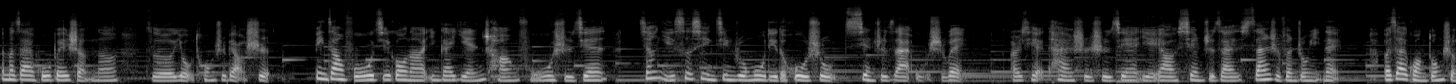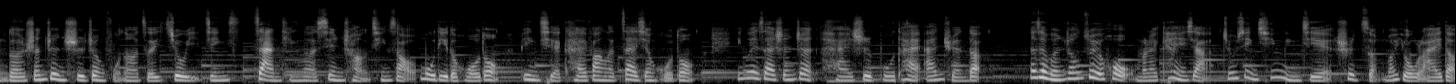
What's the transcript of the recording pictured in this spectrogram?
那么在湖北省呢，则有通知表示， 殡葬服务机构呢应该延长服务时间，将一次性进入墓地的户数限制在五十位，而且探视时间也要限制在三十分钟以内。而在广东省的深圳市政府呢，则就已经暂停了现场清扫墓地的活动，并且开放了在线活动，因为在深圳还是不太安全的。那在文章最后，我们来看一下，究竟清明节是怎么由来的？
